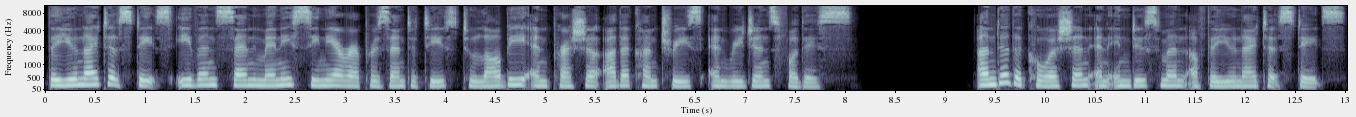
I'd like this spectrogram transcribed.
The United States even sent many senior representatives to lobby and pressure other countries and regions for this. Under the coercion and inducement of the United States,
